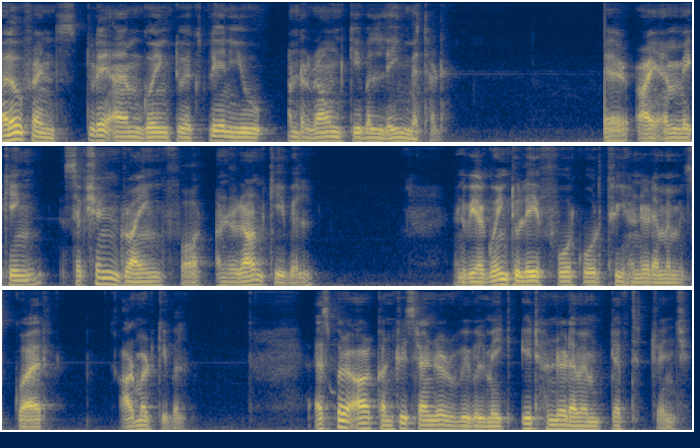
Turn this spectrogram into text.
Hello friends, today I am going to explain you underground cable laying method. Here I am making section drawing for underground cable and we are going to lay 4 core 300 mm square armored cable. As per our country standard we will make 800 mm depth trench.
